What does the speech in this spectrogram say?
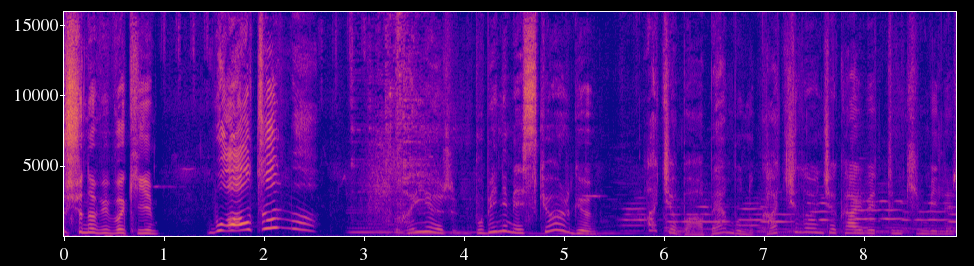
Dur şuna bir bakayım. Bu altın mı? Hayır, bu benim eski örgüm. Acaba ben bunu kaç yıl önce kaybettim kim bilir?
